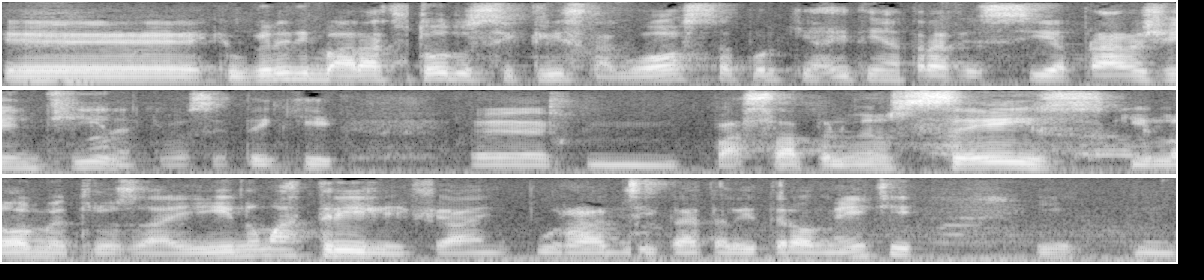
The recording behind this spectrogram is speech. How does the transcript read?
é, que o grande barato todo ciclista gosta, porque aí tem a travessia para a Argentina, que você tem que é, passar pelo menos 6 quilômetros aí numa trilha, enfiar, empurrar a bicicleta literalmente em, em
